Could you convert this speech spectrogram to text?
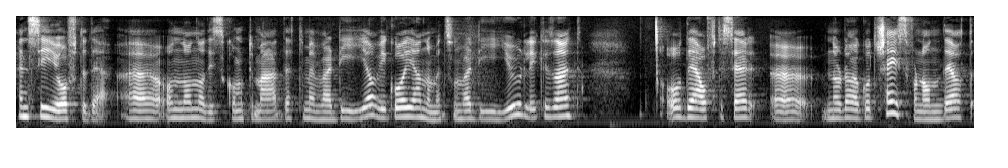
En sier jo ofte det. Eh, og noen av disse kommer til meg, dette med verdier. Vi går gjennom et sånn verdihjul, ikke sant. Og det jeg ofte ser eh, når det har gått skeis for noen, det er at,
